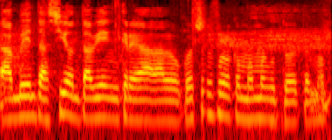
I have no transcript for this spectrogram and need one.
La ambientación está bien creada, loco. Eso fue lo que más me gustó de este mapa.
